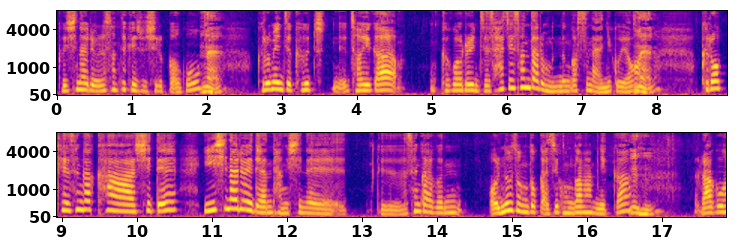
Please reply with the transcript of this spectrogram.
그 시나리오를 선택해 주실 거고 네. 그러면 이제 그 저희가 그거를 이제 사지선다로 묻는 것은 아니고요. 네. 그렇게 생각하시되 이 시나리오에 대한 당신의 그 생각은 어느 정도까지 공감합니까? 음흠. 라고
